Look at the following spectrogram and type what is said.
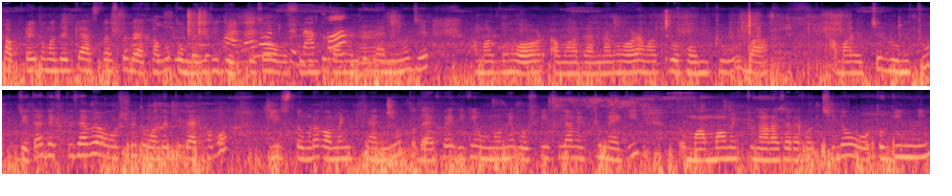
সবটাই তোমাদেরকে আস্তে আস্তে দেখাবো, তোমরা যদি দেখতে চাও, অবশ্যই কিন্তু কমেন্টে জানিও যে আমার ঘর, আমার রান্নাঘর, আমার পুরো হোম ট্যুর বা আমার হচ্ছে রুম ট্যুর যেটা দেখতে যাবে অবশ্যই তোমাদেরকে দেখাবো। প্লিজ তোমরা কমেন্ট জানিও। তো দেখো, এদিকে উনুনে বসিয়েছিলাম একটু ম্যাগি। তো মাম্মাম একটু নাড়াচাড়া করছিল। ও তো গিন্নি।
